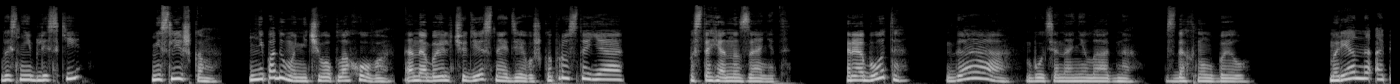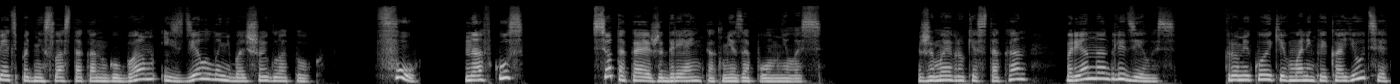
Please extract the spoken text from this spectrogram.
«Вы с ней близки?» «Не слишком. Не подумай ничего плохого. Аннабель — чудесная девушка, просто я постоянно занят». «Работа?» «Да, будь она неладна», — вздохнул Белл. Марианна опять поднесла стакан к губам и сделала небольшой глоток. «Фу! На вкус все такая же дрянь, как мне запомнилось. Сжимая в руке стакан, Марианна огляделась. Кроме койки в маленькой каюте,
